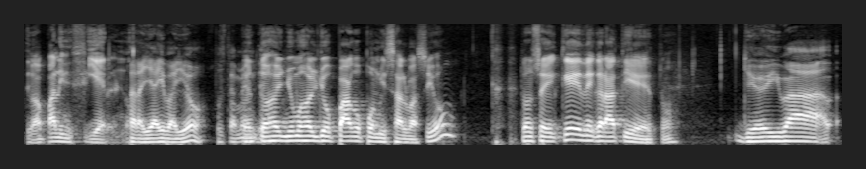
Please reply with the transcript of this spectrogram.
te va para el infierno. Para allá iba yo, justamente. Entonces yo mejor yo pago por mi salvación. Entonces, ¿qué es de gratis esto? yo iba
